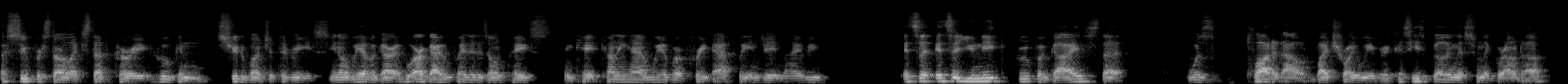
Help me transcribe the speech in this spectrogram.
a superstar like Steph Curry who can shoot a bunch of threes. You know, we have a guy who our guy who plays at his own pace in Cade Cunningham. We have our freak athlete in Jaden Ivey. It's a it's a unique group of guys that was plotted out by Troy Weaver because he's building this from the ground up.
